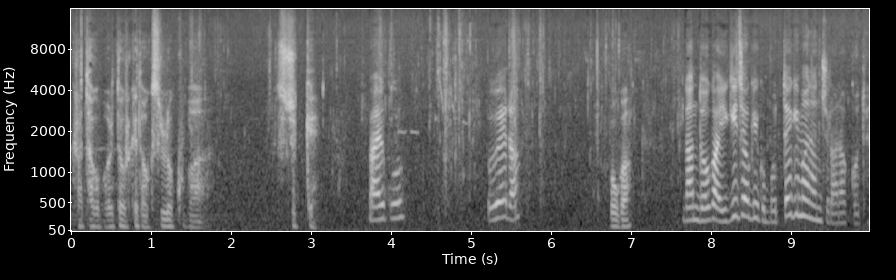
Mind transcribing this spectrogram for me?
그렇다고 뭘 또 그렇게 넋을 놓고 봐 수줍게 말고 의외라. 뭐가? 난 너가 이기적이고 못되기만 한 줄 알았거든.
